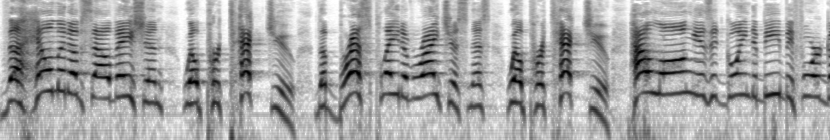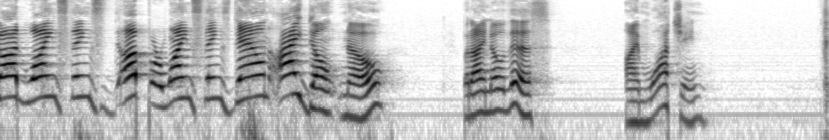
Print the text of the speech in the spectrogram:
The helmet of salvation will protect you. The breastplate of righteousness will protect you. How long is it going to be before God winds things up or winds things down? I don't know. But I know this I'm watching.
